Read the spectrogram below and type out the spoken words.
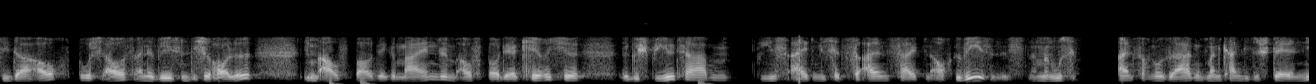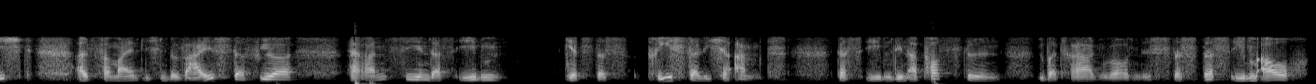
sie da auch durchaus eine wesentliche Rolle im Aufbau der Gemeinde, im Aufbau der Kirche äh, gespielt haben, wie es eigentlich jetzt zu allen Zeiten auch gewesen ist. Man muss einfach nur sagen, man kann diese Stellen nicht als vermeintlichen Beweis dafür heranziehen, dass eben jetzt das priesterliche Amt, das eben den Aposteln übertragen worden ist, dass das eben auch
